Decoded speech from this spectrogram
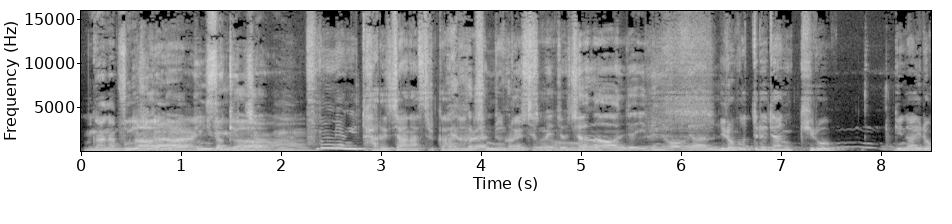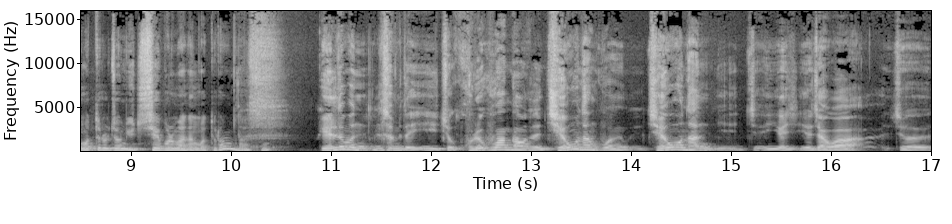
문화나, 그 문화나 분위기가, 분위기가 분명히 다르지 않았을까 하는 네, 그런, 측면도 그런 있어요. 측면이죠. 저는 이제 이런 거 보면 이런 것들에 대한 기록이나 이런 것들을 좀 유치해 볼 만한 것들은 없나요? 그 예를 들면 이렇습니다. 이 저 고려 국왕 가운데는 재혼한 국왕, 재혼한 여, 자와저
